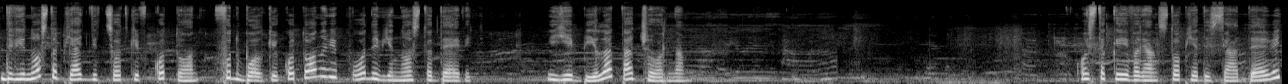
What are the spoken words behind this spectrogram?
95% котон. Футболки котонові по 99. Є біла та чорна. Ось такий варіант 159,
